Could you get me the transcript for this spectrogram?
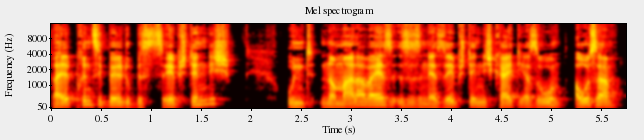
weil prinzipiell du bist selbstständig und normalerweise ist es in der Selbstständigkeit ja so, außer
